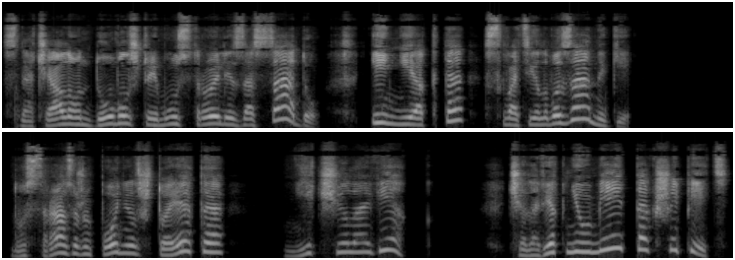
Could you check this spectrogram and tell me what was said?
Сначала он думал, что ему устроили засаду, и некто схватил его за ноги. Но сразу же понял, что это не человек. Человек не умеет так шипеть.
